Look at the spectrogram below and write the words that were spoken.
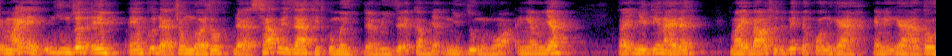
cái máy này cũng rung rất là êm, em cứ để trong người thôi, để sát với da thịt của mình, để mình dễ cảm nhận nhịp rung của nó anh em nhé đấy, như tiếng này đây, máy báo cho tôi biết là con gà, em đánh gà tôi.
